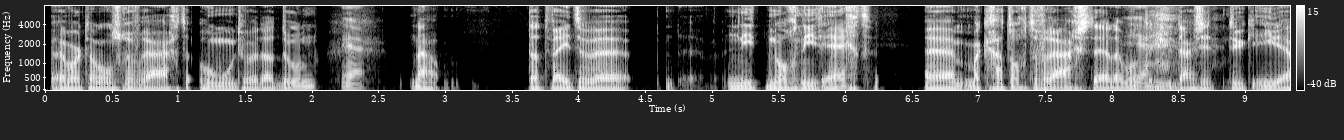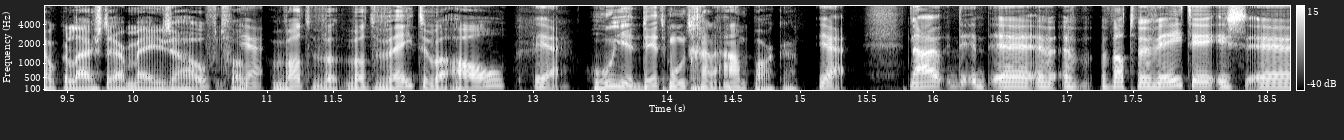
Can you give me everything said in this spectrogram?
er wordt aan ons gevraagd, hoe moeten we dat doen? Ja. Nou, dat weten we niet, nog niet echt. Ehm, maar ik ga toch de vraag stellen, want daar zit natuurlijk elke luisteraar mee in zijn hoofd. Van wat, wat, weten we al hoe je dit moet gaan aanpakken? Ja, nou, uh, wat we weten is uh,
